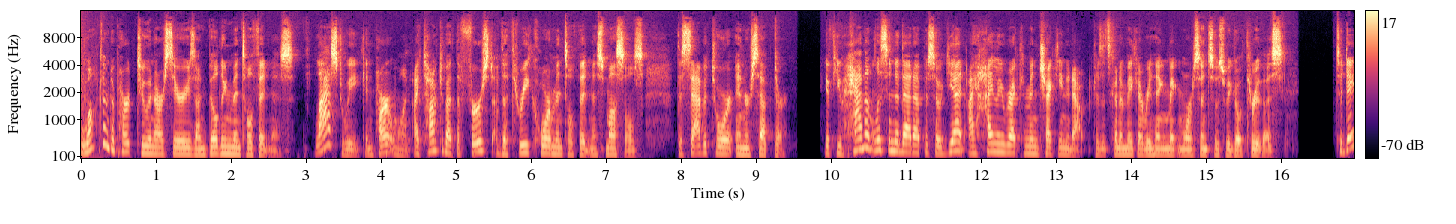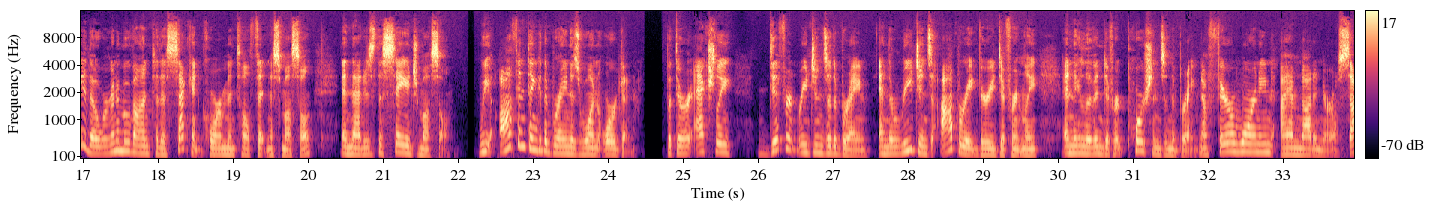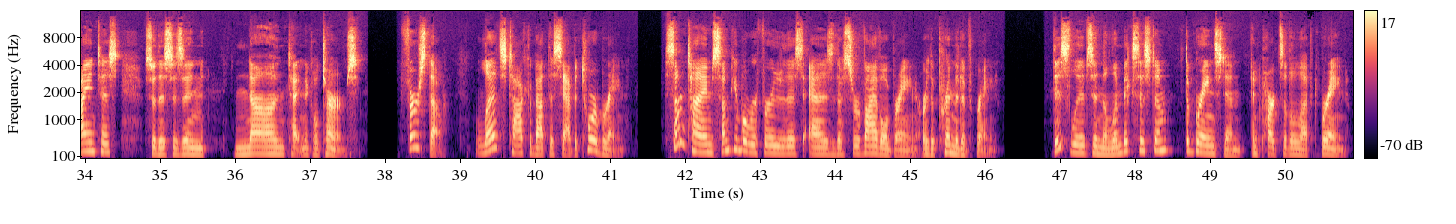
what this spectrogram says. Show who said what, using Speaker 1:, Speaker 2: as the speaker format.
Speaker 1: Welcome to part two in our series on building mental fitness. Last week, in part one, I talked about the first of the three core mental fitness muscles, the saboteur interceptor. If you haven't listened to that episode yet, I highly recommend checking it out because it's going to make everything make more sense as we go through this. Today, though, we're going to move on to the second core mental fitness muscle, and that is the sage muscle. We often think of the brain as one organ, but there are actually different regions of the brain, and the regions operate very differently, and they live in different portions in the brain. Now, fair warning, I am not a neuroscientist, so this is in non technical terms. First, though, let's talk about the saboteur brain. Sometimes some people refer to this as the survival brain or the primitive brain. This lives in the limbic system, the brainstem, and parts of the left brain.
